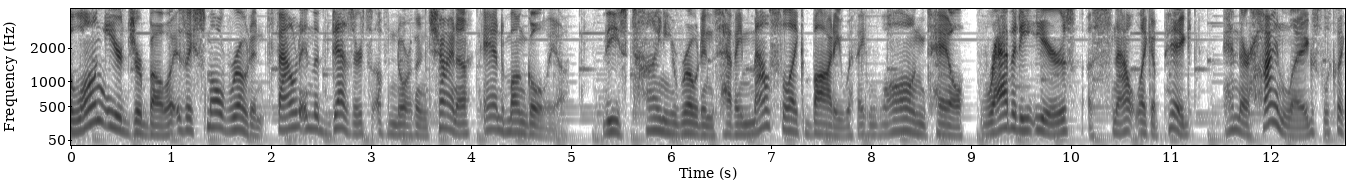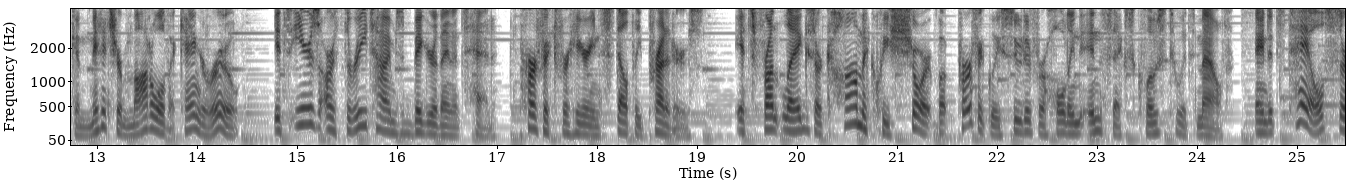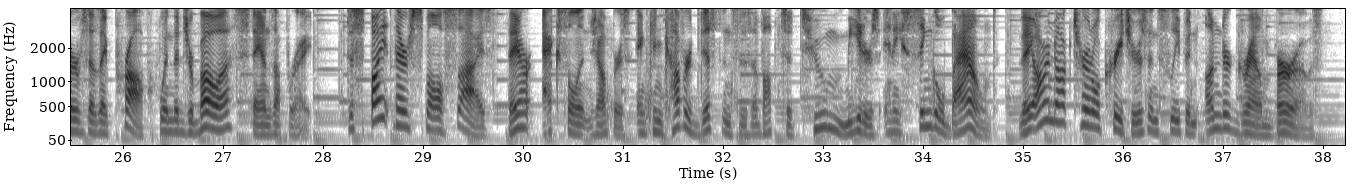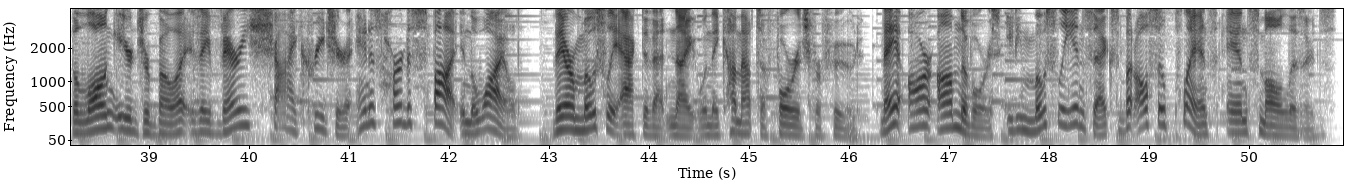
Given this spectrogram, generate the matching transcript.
The long-eared jerboa is a small rodent found in the deserts of northern China and Mongolia. These tiny rodents have a mouse-like body with a long tail, rabbity ears, a snout like a pig, and their hind legs look like a miniature model of a kangaroo. Its ears are three times bigger than its head, perfect for hearing stealthy predators. Its front legs are comically short but perfectly suited for holding insects close to its mouth, and its tail serves as a prop when the jerboa stands upright. Despite their small size, they are excellent jumpers and can cover distances of up to 2 meters in a single bound. They are nocturnal creatures and sleep in underground burrows. The long-eared jerboa is a very shy creature and is hard to spot in the wild. They are mostly active at night when they come out to forage for food. They are omnivores, eating mostly insects but also plants and small lizards.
